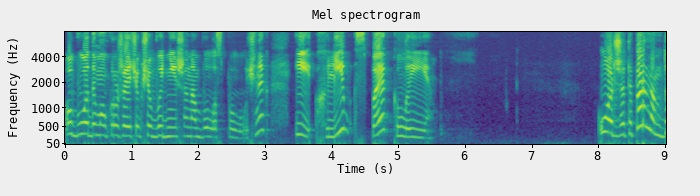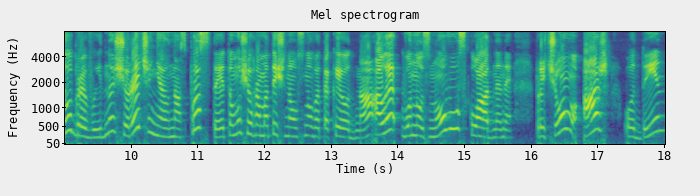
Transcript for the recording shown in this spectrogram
обводимо кружечок, щоб видніше нам було сполучник. І хліб спекли. Отже, тепер нам добре видно, що речення у нас просте, тому що граматична основа таки одна, але воно знову ускладнене. Причому аж один,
